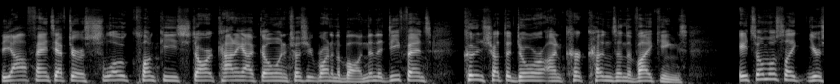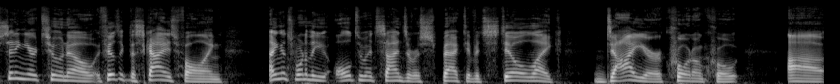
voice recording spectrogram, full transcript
the offense, after a slow, clunky start, kind of got going, especially running the ball, and then the defense couldn't shut the door on Kirk Cousins and the Vikings. It's almost like you're sitting here two and zero. Oh, it feels like the sky is falling. I think it's one of the ultimate signs of respect if it's still like dire, quote unquote uh,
